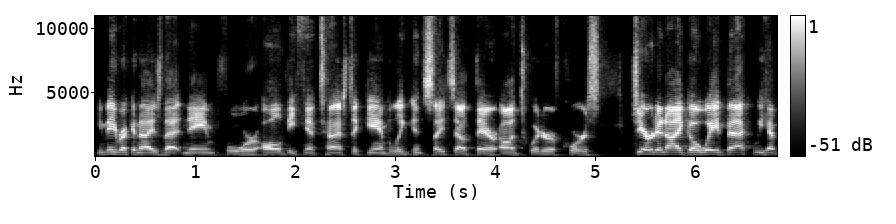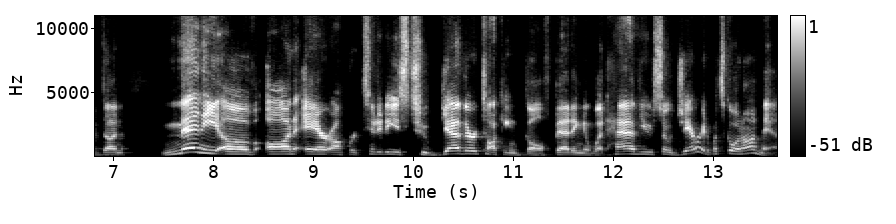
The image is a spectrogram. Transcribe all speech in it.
You may recognize that name for all the fantastic gambling insights out there on Twitter, of course. Jared and I go way back. We have done many of on air opportunities together, talking golf betting and what have you. So, Jared, what's going on, man?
